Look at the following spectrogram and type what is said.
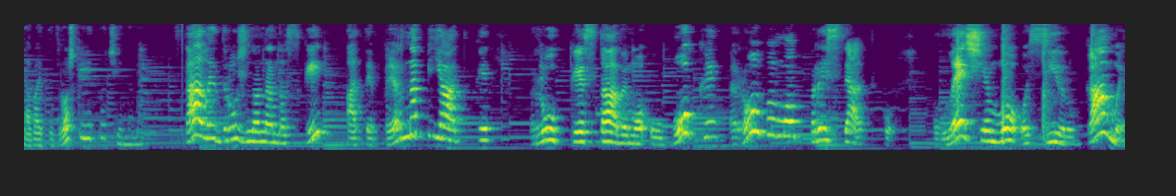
давайте трошки відпочинемо. Стали дружно на носки, а тепер на п'ятки. Руки ставимо у боки, робимо присядку. Плещемо осі руками,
